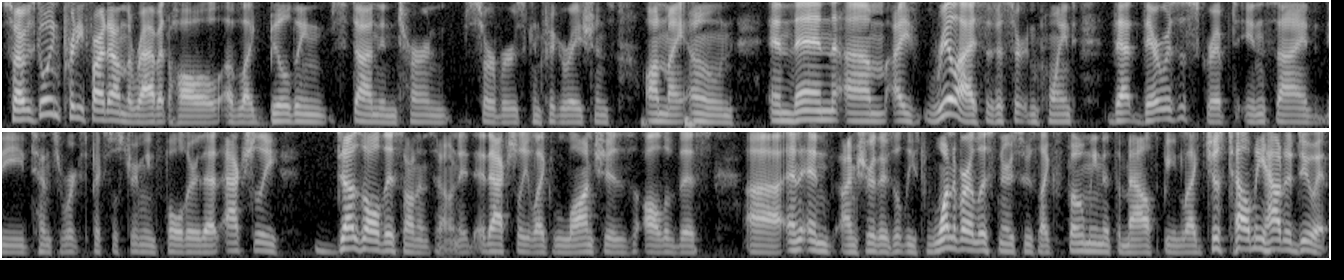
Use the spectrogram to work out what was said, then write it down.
so i was going pretty far down the rabbit hole of like building stun and turn servers configurations on my own and then um, I realized at a certain point that there was a script inside the TensorWorks pixel streaming folder that actually does all this on its own. It, it actually like launches all of this, uh, and and I'm sure there's at least one of our listeners who's like foaming at the mouth, being like, "Just tell me how to do it."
